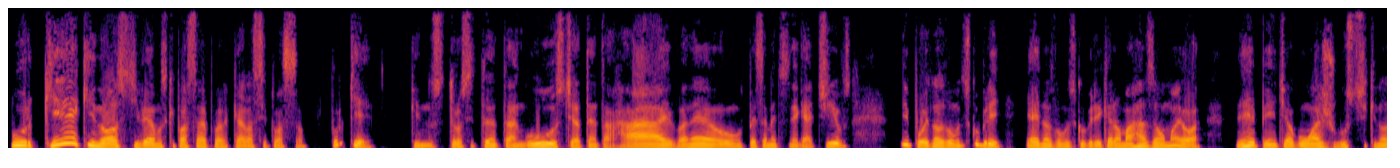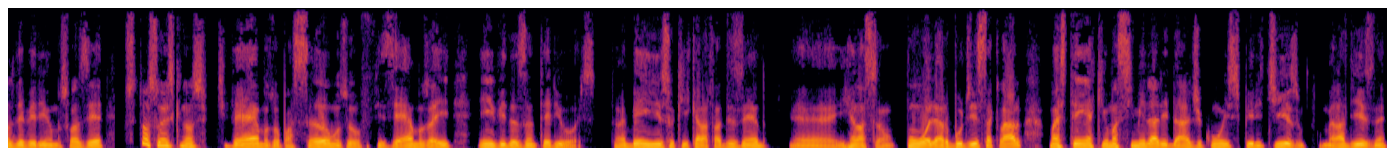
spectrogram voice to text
por que, que nós tivemos que passar por aquela situação. Por quê? Que nos trouxe tanta angústia, tanta raiva, né, ou pensamentos negativos. Depois nós vamos descobrir. E aí nós vamos descobrir que era uma razão maior. De repente, algum ajuste que nós deveríamos fazer, situações que nós tivemos, ou passamos, ou fizemos aí em vidas anteriores. Então é bem isso aqui que ela está dizendo, é, em relação com o olhar budista, claro, mas tem aqui uma similaridade com o espiritismo, como ela diz, né?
